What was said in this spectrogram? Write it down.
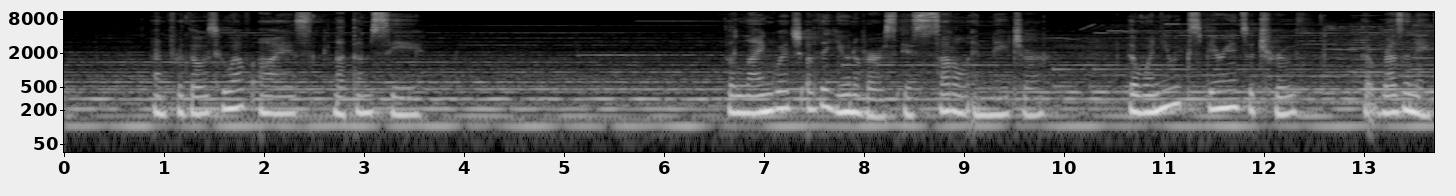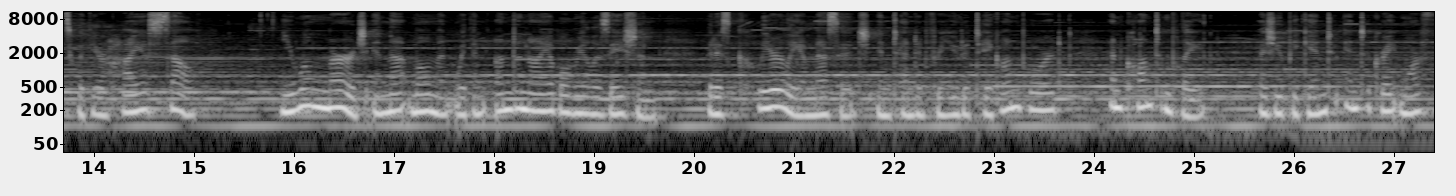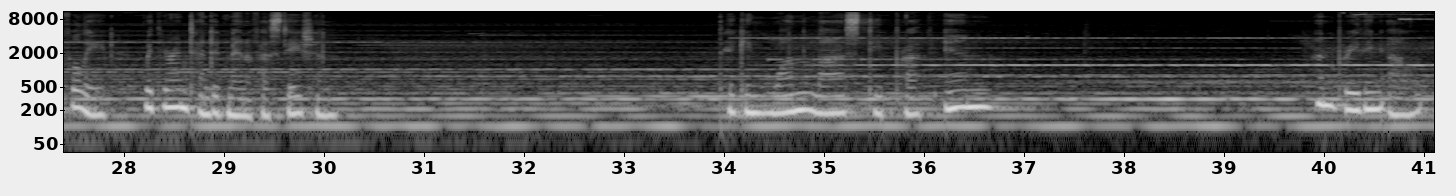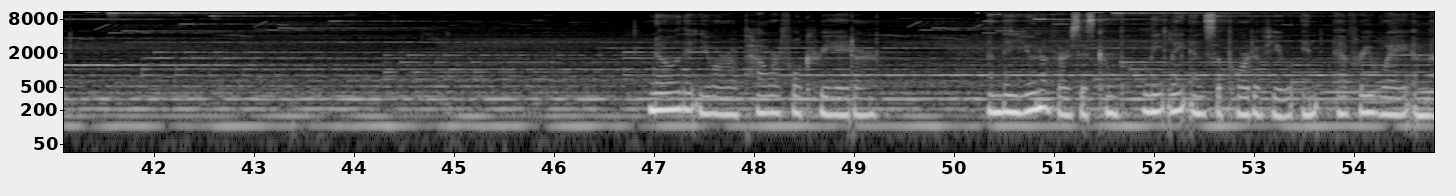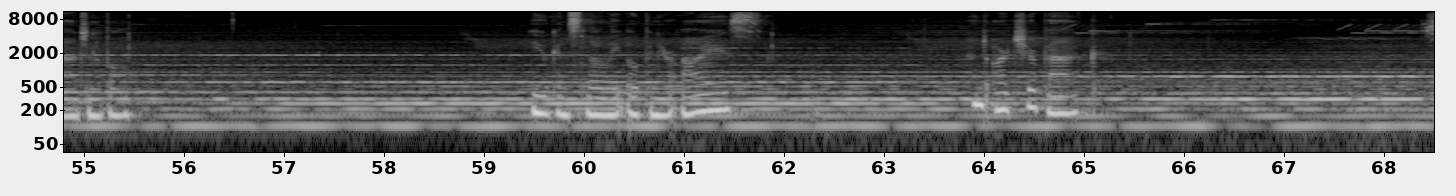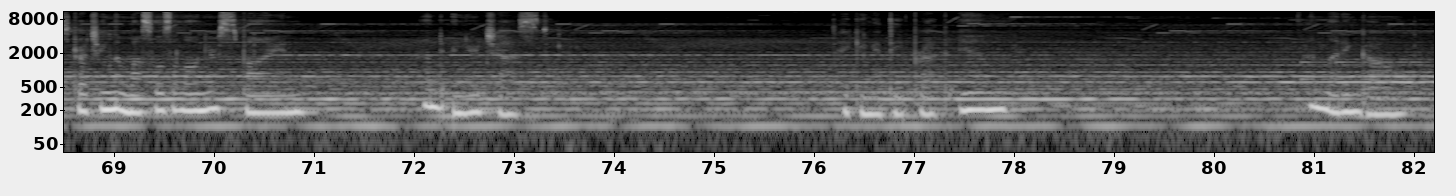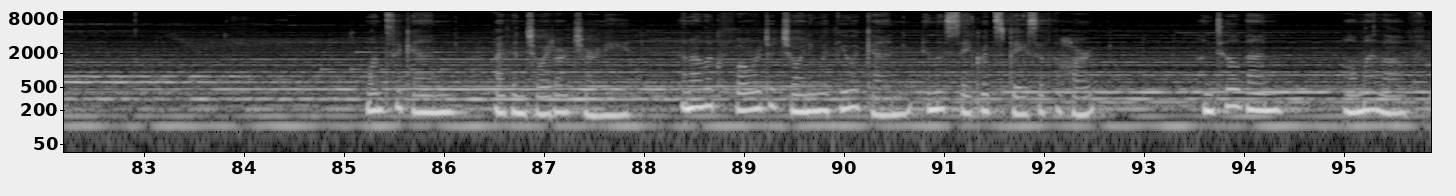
and for those who have eyes, let them see. The language of the universe is subtle in nature, though when you experience a truth that resonates with your highest self, you will merge in that moment with an undeniable realization that is clearly a message intended for you to take on board and contemplate as you begin to integrate more fully with your intended manifestation. Taking one last deep breath in and breathing out. Know that you are a powerful creator and the universe is completely in support of you in every way imaginable. You can slowly open your eyes and arch your back, stretching the muscles along your spine and in your chest. Taking a deep breath in Once again, I've enjoyed our journey, and I look forward to joining with you again in the sacred space of the heart. Until then, all my love.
